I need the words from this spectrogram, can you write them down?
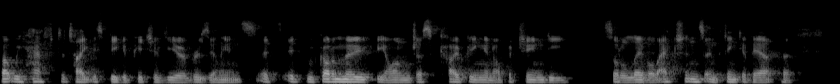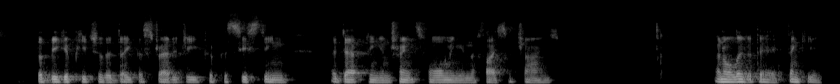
but we have to take this bigger picture view of resilience. It, it, we've got to move beyond just coping and opportunity sort of level actions and think about the, the bigger picture, the deeper strategy for persisting, adapting and transforming in the face of change. And I'll leave it there. Thank you.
